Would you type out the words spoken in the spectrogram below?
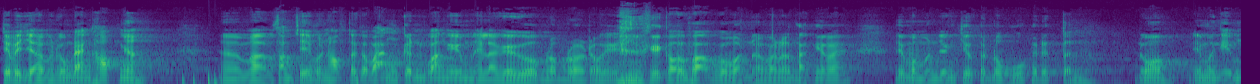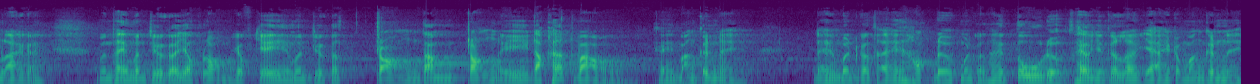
Chứ bây giờ mình cũng đang học nha à, mà thậm chí mình học tới cái bản kinh quan nghiêm này là ghê gớm lắm rồi đối cái cõi phàm của mình đó phải nói thật như vậy. Nhưng mà mình vẫn chưa có đủ cái đức tin đúng không? Nếu mà nghiệm lại coi mình thấy mình chưa có dốc lòng dốc trí mình chưa có trọn tâm trọn ý đặt hết vào cái bản kinh này để mình có thể học được mình có thể tu được theo những cái lời dạy trong bản kinh này.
